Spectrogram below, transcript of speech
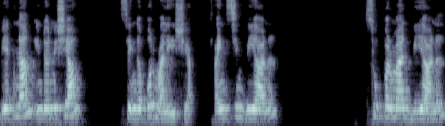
Vietnam Indonesia Singapore Malaysia. Einstein B ആണ്. സൂപ്പർമാൻ ബി ആണ്.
